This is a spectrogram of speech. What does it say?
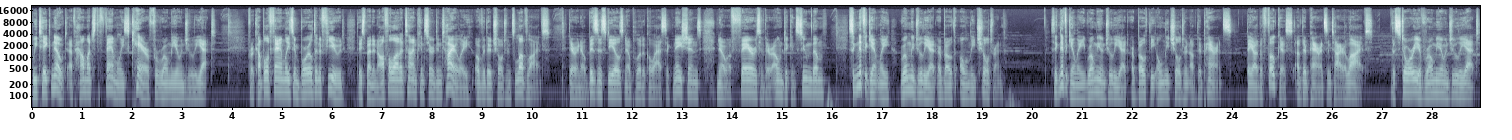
we take note of how much the families care for Romeo and Juliet. For a couple of families embroiled in a feud, they spend an awful lot of time concerned entirely over their children's love lives. There are no business deals, no political assignations, no affairs of their own to consume them. Significantly, Romeo and Juliet are both only children. Significantly, Romeo and Juliet are both the only children of their parents. They are the focus of their parents' entire lives. The story of Romeo and Juliet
